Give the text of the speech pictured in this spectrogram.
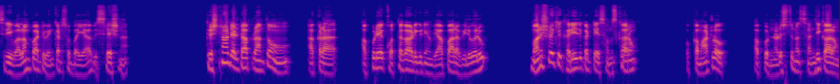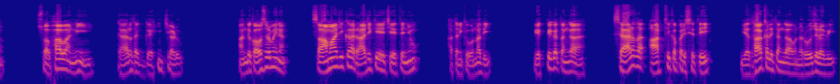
శ్రీ వల్లంపాటి వెంకట సుబ్బయ్య విశ్లేషణ. కృష్ణా డెల్టా ప్రాంతం అక్కడ అప్పుడే కొత్తగా అడిగిన వ్యాపార విలువలు మనుషులకి ఖరీదు కట్టే సంస్కారం ఒక్క మాటలో అప్పుడు నడుస్తున్న సంధికాలం స్వభావాన్ని శారద గ్రహించాడు అందుకు అవసరమైన సామాజిక రాజకీయ చైతన్యం అతనికి ఉన్నది. వ్యక్తిగతంగా శారద ఆర్థిక పరిస్థితి వ్యధాకలితంగా ఉన్న రోజులవి.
